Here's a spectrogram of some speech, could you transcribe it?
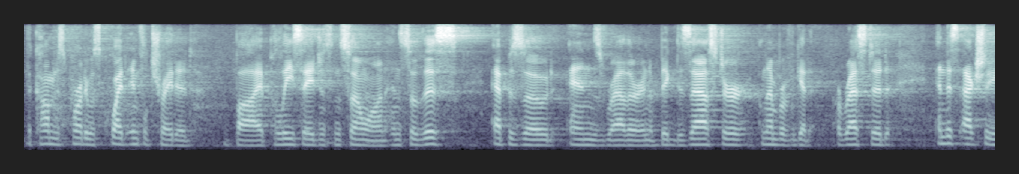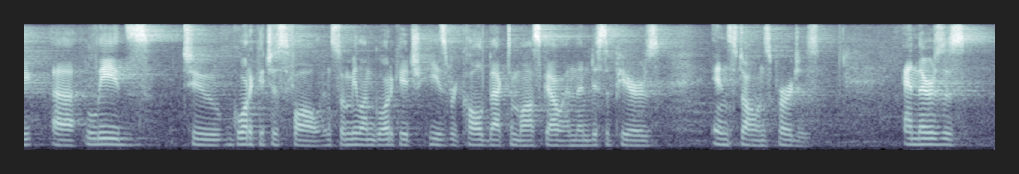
the Communist Party was quite infiltrated by police agents and so on. And so this episode ends rather in a big disaster. A number of them get arrested. And this actually uh, leads to Gorkic's fall. And so Milan Gorkic, he's recalled back to Moscow and then disappears in Stalin's purges. And there's this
